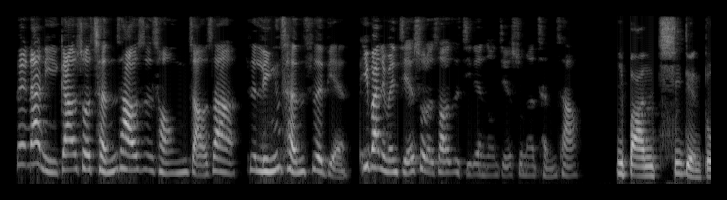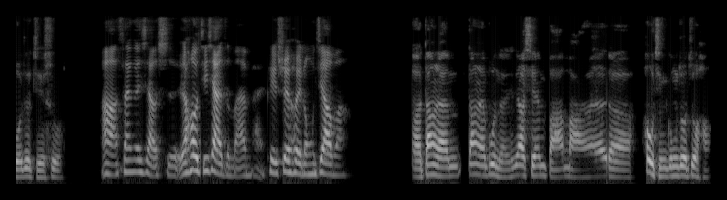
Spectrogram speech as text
对，那你刚刚说晨操是从早上是凌晨四点，一般你们结束的时候是几点钟结束呢？晨操一般七点多就结束啊，三个小时，然后接下来怎么安排？可以睡回笼觉吗？啊，当然当然不能，要先把马儿的后勤工作做好。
